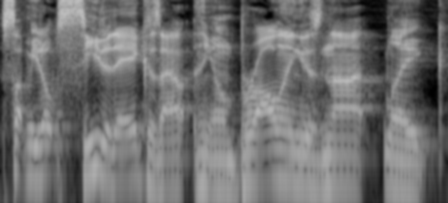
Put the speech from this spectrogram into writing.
something you don't see today because I, you know, brawling is not like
